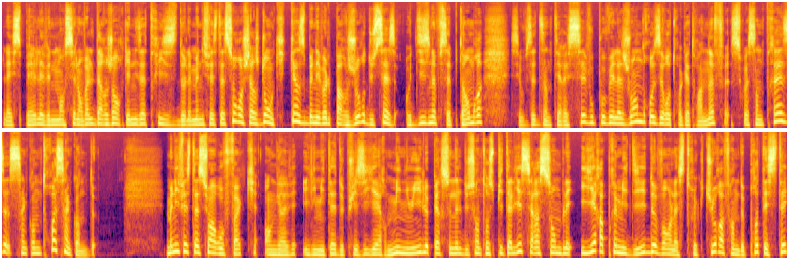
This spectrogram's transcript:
La SPL, événementielle en Val d'Argent, organisatrice de la manifestation, recherche donc 15 bénévoles par jour du 16 au 19 septembre. Si vous êtes intéressé, vous pouvez la joindre au 0389 73 53 52. Manifestation à Roufac, en grève illimitée depuis hier minuit. Le personnel du centre hospitalier s'est rassemblé hier après-midi devant la structure afin de protester.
